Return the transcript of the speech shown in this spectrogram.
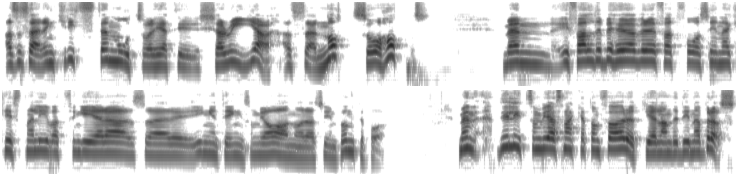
Alltså så här, en kristen motsvarighet till sharia, alltså så här, not so hot. Men ifall det behöver det för att få sina kristna liv att fungera så är det ingenting som jag har några synpunkter på. Men det är lite som vi har snackat om förut gällande dina bröst.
